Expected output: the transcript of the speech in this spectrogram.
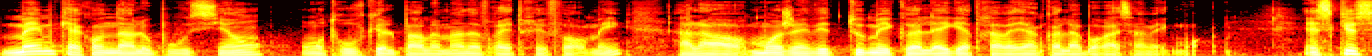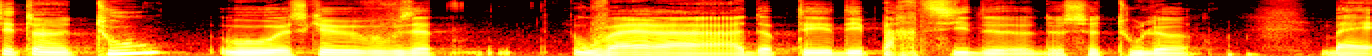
même quand on est dans l'opposition, on trouve que le Parlement devrait être réformé. Alors, moi, j'invite tous mes collègues à travailler en collaboration avec moi. Est-ce que c'est un tout ou est-ce que vous êtes ouvert à adopter des parties de, ce tout-là? Bien,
